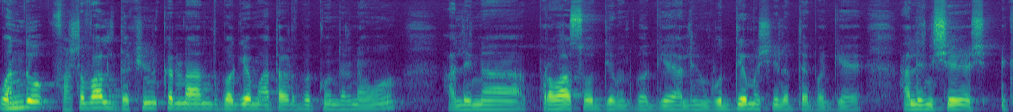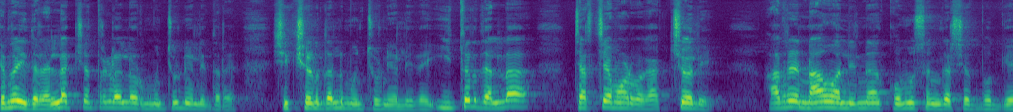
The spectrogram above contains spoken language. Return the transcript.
ಒಂದು ಫಸ್ಟ್ ಆಫ್ ಆಲ್ ದಕ್ಷಿಣ ಕನ್ನಡದ ಬಗ್ಗೆ ಮಾತಾಡಬೇಕು ಅಂದರೆ ನಾವು ಅಲ್ಲಿನ ಪ್ರವಾಸೋದ್ಯಮದ ಬಗ್ಗೆ ಅಲ್ಲಿನ ಉದ್ಯಮಶೀಲತೆ ಬಗ್ಗೆ ಅಲ್ಲಿನ ಶೇ ಯಾಕಂದರೆ ಇದರೆಲ್ಲ ಕ್ಷೇತ್ರಗಳಲ್ಲಿ ಅವ್ರು ಮುಂಚೂಣಿಯಲ್ಲಿದ್ದಾರೆ. ಶಿಕ್ಷಣದಲ್ಲಿ ಮುಂಚೂಣಿಯಲ್ಲಿದೆ. ಈ ಥರದ್ದೆಲ್ಲ ಚರ್ಚೆ ಮಾಡ್ಬೇಕು ಆ್ಯಕ್ಚುಲಿ ಆದರೆ ನಾವು ಅಲ್ಲಿನ ಕೋಮು ಸಂಘರ್ಷದ ಬಗ್ಗೆ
